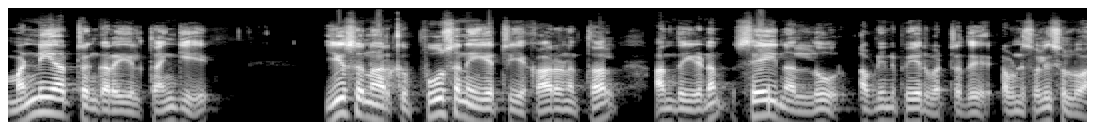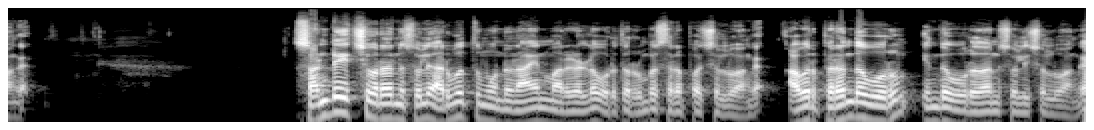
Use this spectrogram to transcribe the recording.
மண்ணியாற்றங்கரையில் தங்கி ஈசனாருக்கு பூசனை ஏற்றிய காரணத்தால் அந்த இடம் சேய்நல்லூர் அப்படின்னு பெயர் பெற்றது அப்படின்னு சொல்லி சொல்லுவாங்க. சண்டேஸ்வரர்னு சொல்லி அறுபத்தி மூன்று நாயன்மார்களில் ஒருத்தர் ரொம்ப சிறப்பாக சொல்லுவாங்க. அவர் பிறந்த ஊரும் இந்த ஊர் தான் சொல்லி சொல்லுவாங்க.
